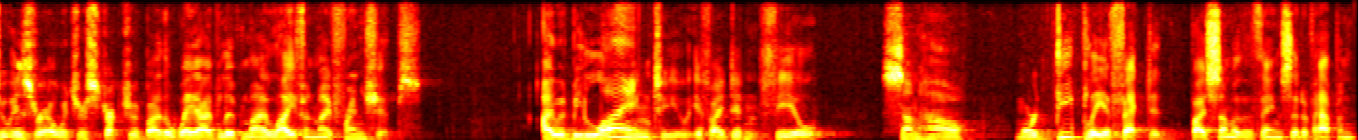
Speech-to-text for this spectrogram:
to Israel which are structured by the way I've lived my life and my friendships. I would be lying to you if I didn't feel somehow more deeply affected by some of the things that have happened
